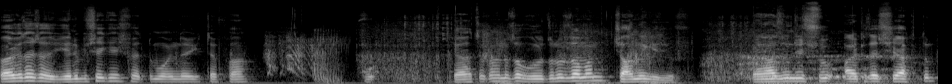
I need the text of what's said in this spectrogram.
Arkadaşlar yeni bir şey keşfettim oyunda ilk defa. Yaratıklarınıza vurduğunuz zaman canı gidiyor. Ben az önce şu arkadaşı yaktım.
